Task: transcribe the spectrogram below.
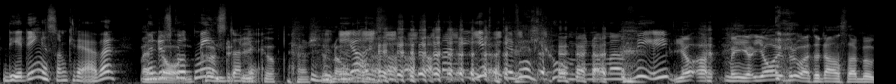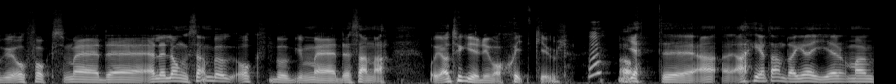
Det är det ingen som kräver. Men, du ska någon kunde åtminstone... dyka upp kanske någon Ja, man är jättevälkommen om man vill. Ja, men jag, jag har ju provat att dansa bugg och fox med, eh, eller långsam bugg och bugg med Sanna. Och jag tycker det var skitkul. Ja. Jätte, a- a- helt andra grejer, man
